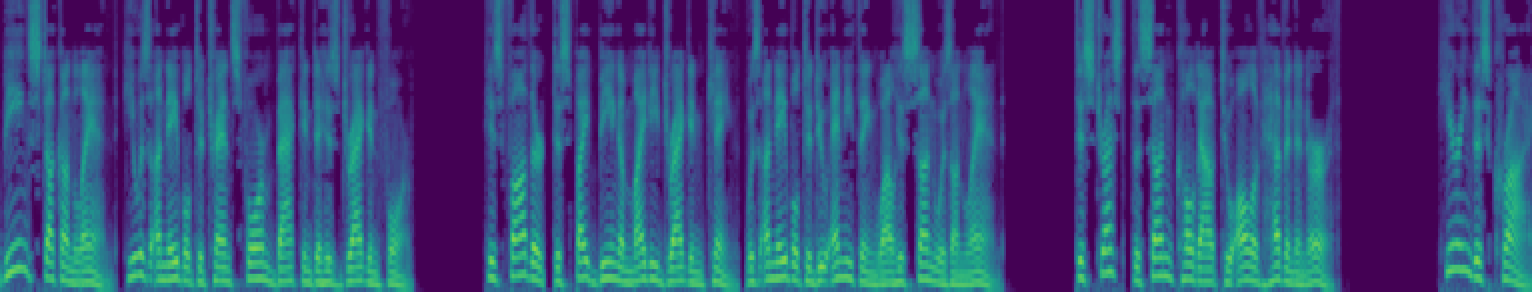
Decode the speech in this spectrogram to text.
Being stuck on land, he was unable to transform back into his dragon form. His father, despite being a mighty dragon king, was unable to do anything while his son was on land. Distressed, the son called out to all of heaven and earth. Hearing this cry,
